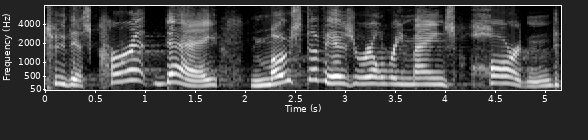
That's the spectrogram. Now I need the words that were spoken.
to this current day, most of Israel remains hardened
